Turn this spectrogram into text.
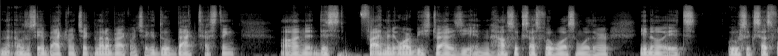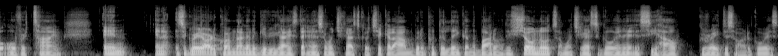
I was gonna say a background check, but not a background check. They do a back testing on this five minute ORB strategy and how successful it was and whether you know it's it were successful over time. And and it's a great article. I'm not going to give you guys the answer. I want you guys to go check it out. I'm going to put the link on the bottom of the show notes. I want you guys to go in it and see how great this article is.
